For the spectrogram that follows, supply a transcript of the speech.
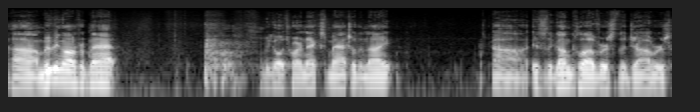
Uh, moving on from that, we go to our next match of the night. Uh, it's the Gun Club versus the Jobbers.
